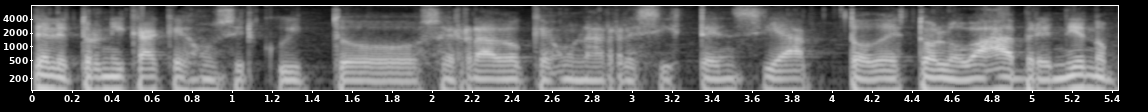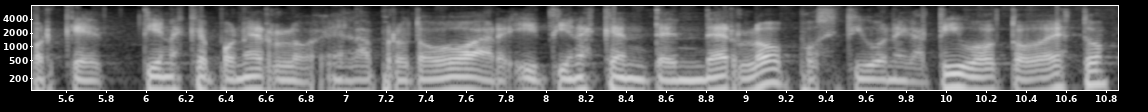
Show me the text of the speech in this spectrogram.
de electrónica, que es un circuito cerrado, que es una resistencia, todo esto lo vas aprendiendo porque tienes que ponerlo en la protoboard y tienes que entenderlo, positivo, negativo, todo esto,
